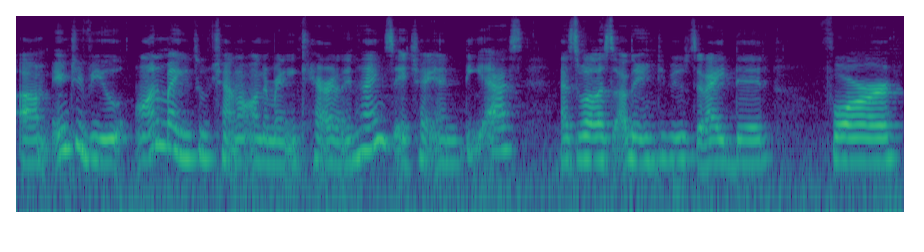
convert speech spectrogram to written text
um, interview on my YouTube channel under my name Carolyn Hinds, H I N D S, as well as other interviews that I did for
